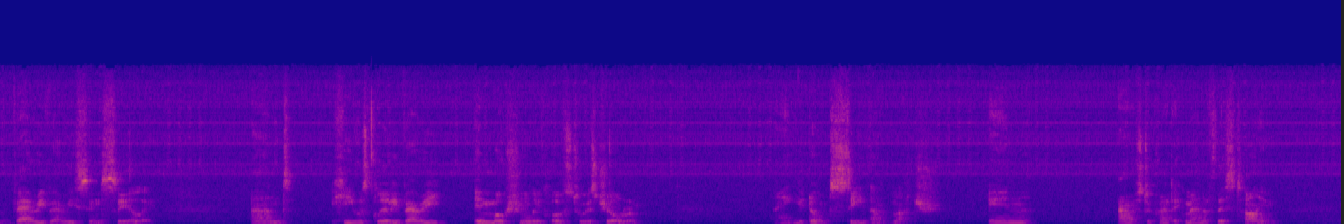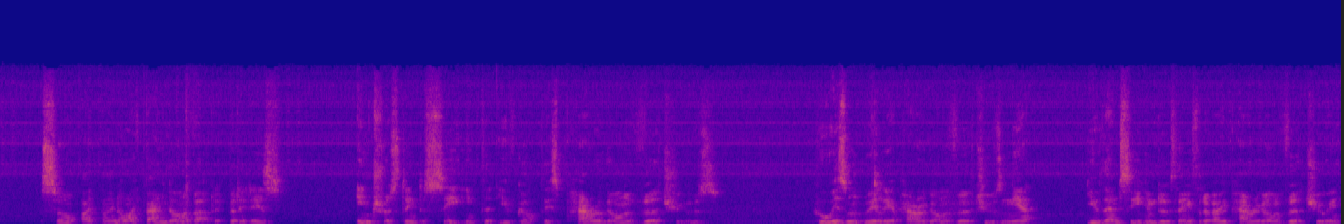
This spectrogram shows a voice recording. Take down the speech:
very, very sincerely. And he was clearly very emotionally close to his children you don't see that much in aristocratic men of this time. So I, I know I've banged on about it, but it is interesting to see that you've got this paragon of virtues who isn't really a paragon of virtues, and yet you then see him do things that are very paragon of virtue,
